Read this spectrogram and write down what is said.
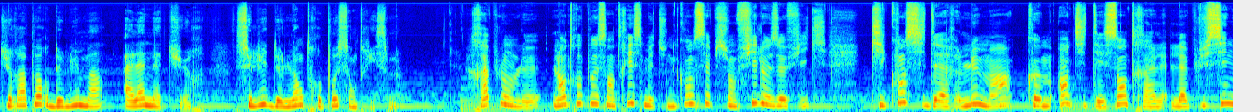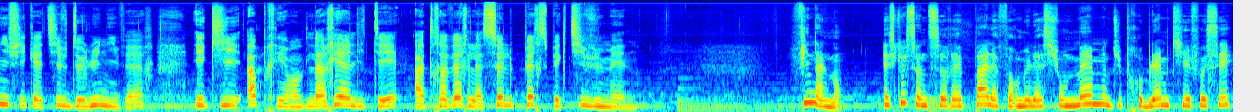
du rapport de l'humain à la nature, celui de l'anthropocentrisme. Rappelons-le, l'anthropocentrisme est une conception philosophique qui considère l'humain comme entité centrale la plus significative de l'univers et qui appréhende la réalité à travers la seule perspective humaine. Finalement, est-ce que ce ne serait pas la formulation même du problème qui est faussée?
